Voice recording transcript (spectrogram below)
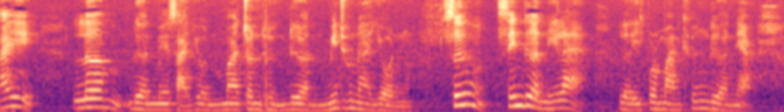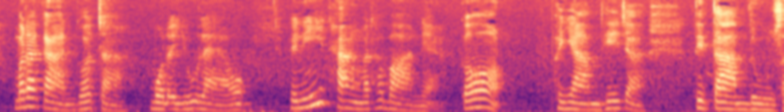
ให้เริ่มเดือนเมษายนมาจนถึงเดือนมิถุนายน ซึ่งสิ้นเดือนนี้แหละ เหลืออีกประมาณครึ่งเดือนเนี่ยมาตรการก็จะหมดอายุแล้วทีนี้ทางรัฐบาลเนี่ยก็พยายามที่จะติดตามดูส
